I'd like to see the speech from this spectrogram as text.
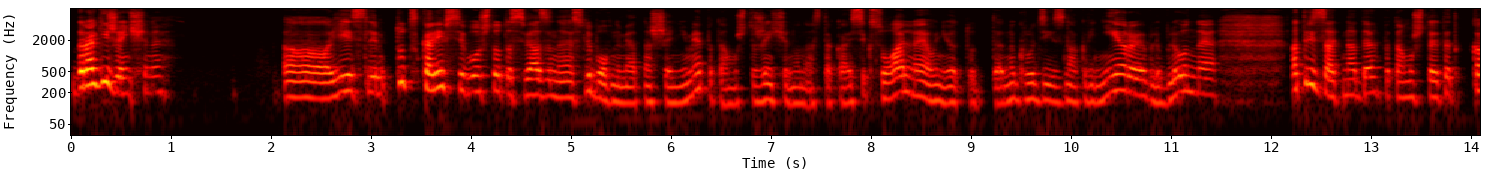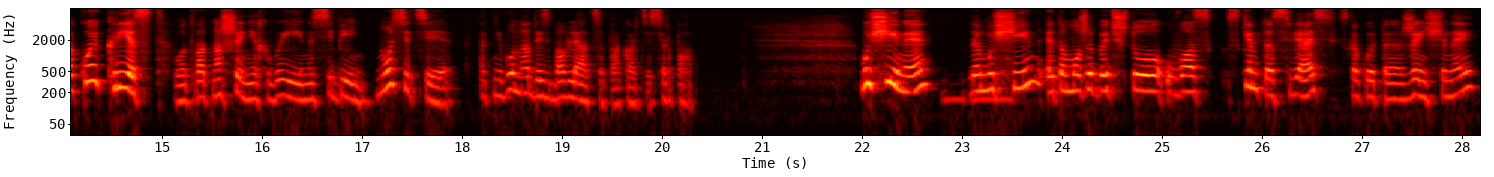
Дорогие женщины, если тут, скорее всего, что-то связанное с любовными отношениями, потому что женщина у нас такая сексуальная, у нее тут на груди знак Венеры, влюбленная. Отрезать надо, потому что этот какой крест вот в отношениях вы на себе носите, от него надо избавляться по карте серпа. Мужчины, для мужчин это может быть, что у вас с кем-то связь, с какой-то женщиной,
